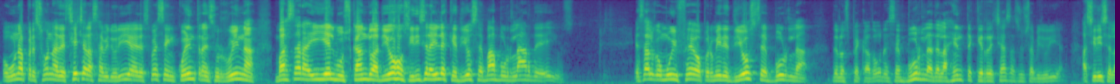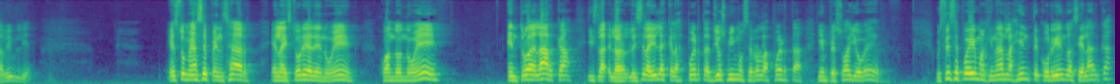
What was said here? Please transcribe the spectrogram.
o una persona desecha la sabiduría y después se encuentra en su ruina, va a estar ahí él buscando a Dios y dice la Biblia que Dios se va a burlar de ellos. Es algo muy feo, pero mire, Dios se burla de los pecadores, se burla de la gente que rechaza su sabiduría. Así dice la Biblia. Esto me hace pensar en la historia de Noé. Cuando Noé entró al arca, y le dice la Biblia que las puertas, Dios mismo cerró la puerta y empezó a llover. ¿Usted se puede imaginar la gente corriendo hacia el arca?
